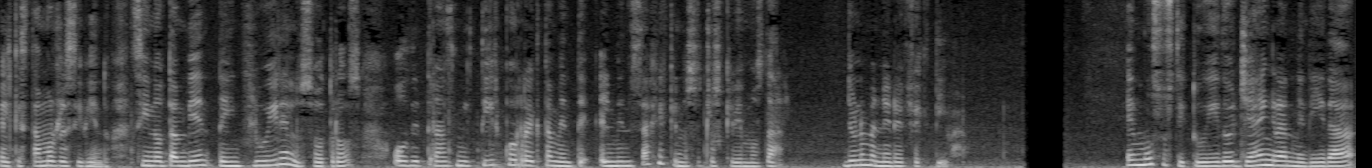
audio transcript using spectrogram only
el que estamos recibiendo, sino también de influir en los otros o de transmitir correctamente el mensaje que nosotros queremos dar de una manera efectiva. Hemos sustituido ya en gran medida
